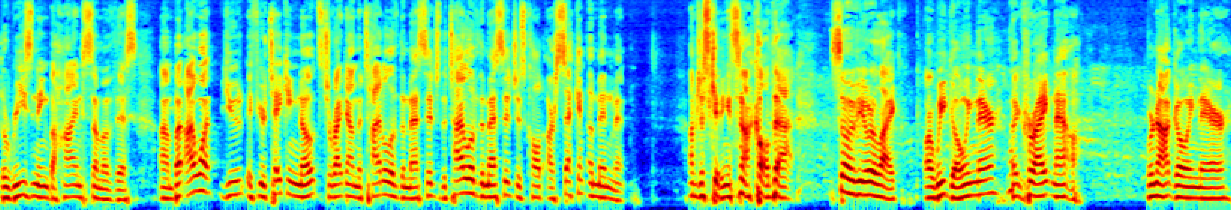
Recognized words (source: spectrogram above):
the reasoning behind some of this. Um, but I want you, if you're taking notes, to write down the title of the message. The title of the message is called Our Second Amendment. I'm just kidding, it's not called that. Some of you are like, Are we going there? Like right now. We're not going there.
